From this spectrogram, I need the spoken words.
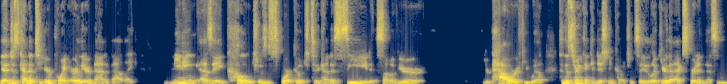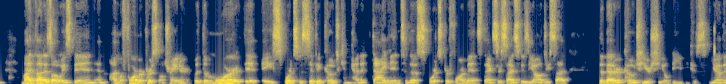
Yeah, just kind of to your point earlier, Matt, about like needing as a coach, as a sport coach, to kind of cede some of your your power, if you will, to the strength and conditioning coach and say, look, you're the expert in this. And my thought has always been, and I'm a former personal trainer, but the more that a sports specific coach can kind of dive into the sports performance, the exercise physiology side, the better a coach he or she will be because you have a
